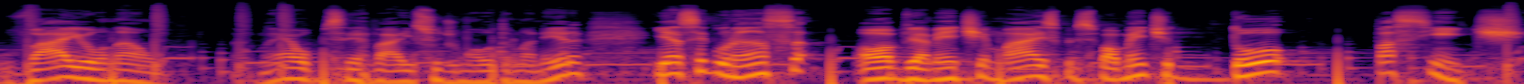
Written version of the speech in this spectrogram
vai ou não né, observar isso de uma outra maneira, e a segurança, obviamente, mais principalmente do paciente.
